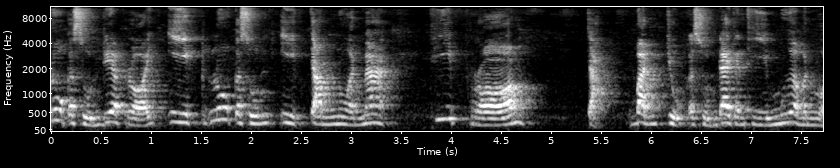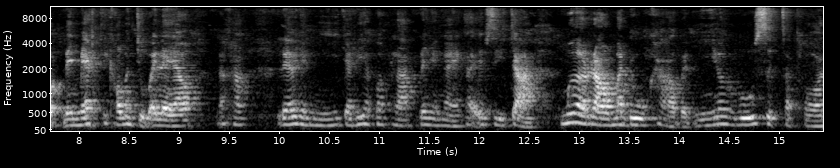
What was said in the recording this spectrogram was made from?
ลูกกระสุนเรียบร้อย อีกลูกกระสุนอีกจำนวนมากที่พร้อม บรรจุกระสุนได้ทันทีเมื่อมันหมดในแม็กที่เขาบรรจุไว้แล้วนะคะ แล้วอย่างนี้จะเรียกว่าพลักได้ยังไงคะ FC จ๋าเมื่อเรามาดูข่าวแบบนี้รู้สึกสะท้อน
